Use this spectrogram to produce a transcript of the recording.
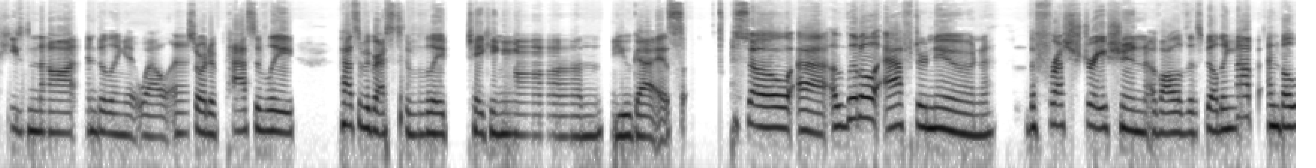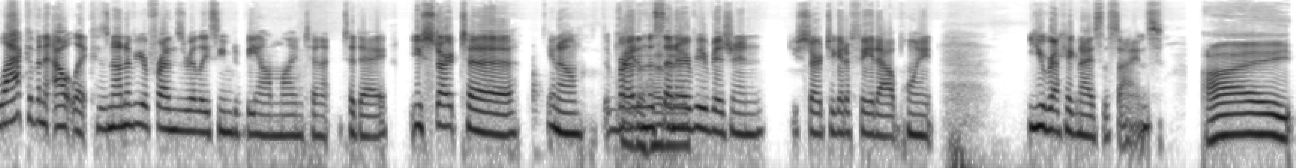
he's not handling it well, and sort of passively, passive aggressively taking on you guys. So uh, a little afternoon, the frustration of all of this building up and the lack of an outlet because none of your friends really seem to be online to- today. You start to, you know, right in the center of your vision, you start to get a fade out point. you recognize the signs. I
